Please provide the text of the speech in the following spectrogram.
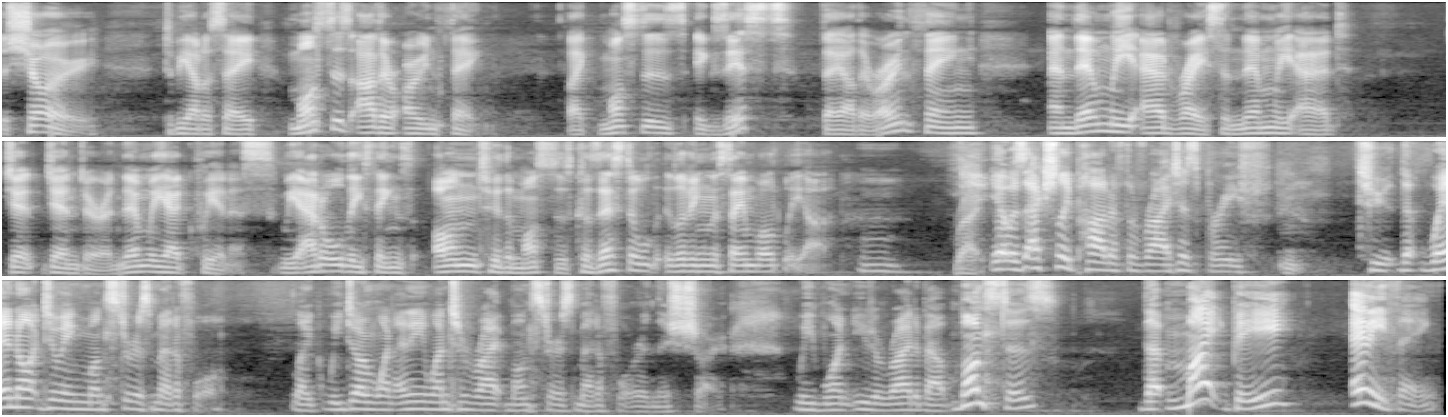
the show to be able to say monsters are their own thing. Like monsters exist, they are their own thing, and then we add race and then we add gen- gender and then we add queerness. We add all these things onto the monsters because they're still living in the same world we are. Mm. Right. Yeah, it was actually part of the writer's brief mm. to that we're not doing monster as metaphor. Like we don't want anyone to write monster as metaphor in this show. We want you to write about monsters that might be anything,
